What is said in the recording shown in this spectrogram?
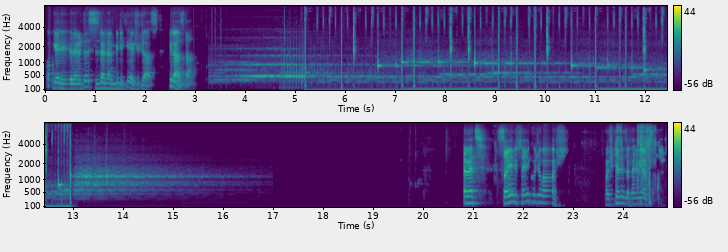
O gelişmeleri de sizlerle birlikte yaşayacağız. Birazdan. Evet, Sayın Hüseyin Kocabaş. Hoş geldiniz efendim, iyi akşamlar.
